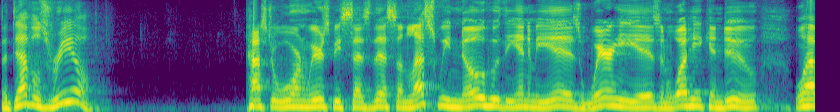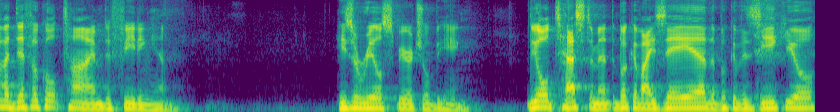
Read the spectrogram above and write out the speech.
The devil's real. Pastor Warren Wiersbe says this unless we know who the enemy is, where he is, and what he can do, we'll have a difficult time defeating him. He's a real spiritual being. The Old Testament, the book of Isaiah, the book of Ezekiel,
